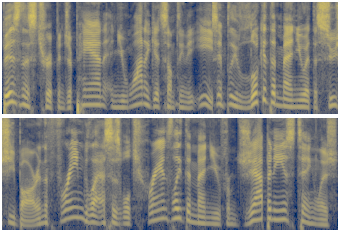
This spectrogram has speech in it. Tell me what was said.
business trip in Japan and you want to get something to eat? Simply look at the menu at the sushi bar, and the frame glasses will translate the menu from Japanese to English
